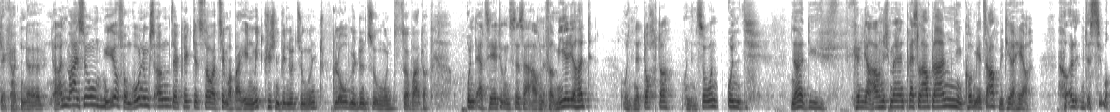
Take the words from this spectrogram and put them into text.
Der hat eine, eine, Anweisung hier vom Wohnungsamt, der kriegt jetzt da ein Zimmer bei Ihnen mit Küchenbenutzung und Klobenutzung und so weiter. Und erzählte uns, dass er auch eine Familie hat und eine Tochter und einen Sohn. Und na, die können ja auch nicht mehr in Breslau bleiben, die kommen jetzt auch mit hierher. Alle in das Zimmer.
